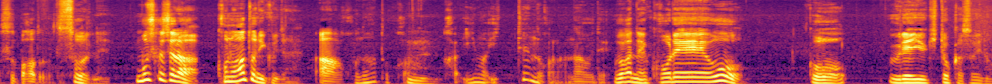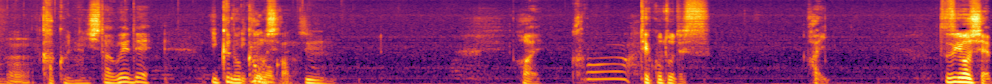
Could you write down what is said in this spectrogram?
スーパーハードだった。そうだね。もしかしたらこの後に行くんじゃない？ああこの後か,、うん。か今行ってんのかなナウで。わかんない。これをこう売れ行きとかそういうのをうん。確認した上で行くのかもしれない。行くのかもしれうん、はい。ってことです。はい。続きまして。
